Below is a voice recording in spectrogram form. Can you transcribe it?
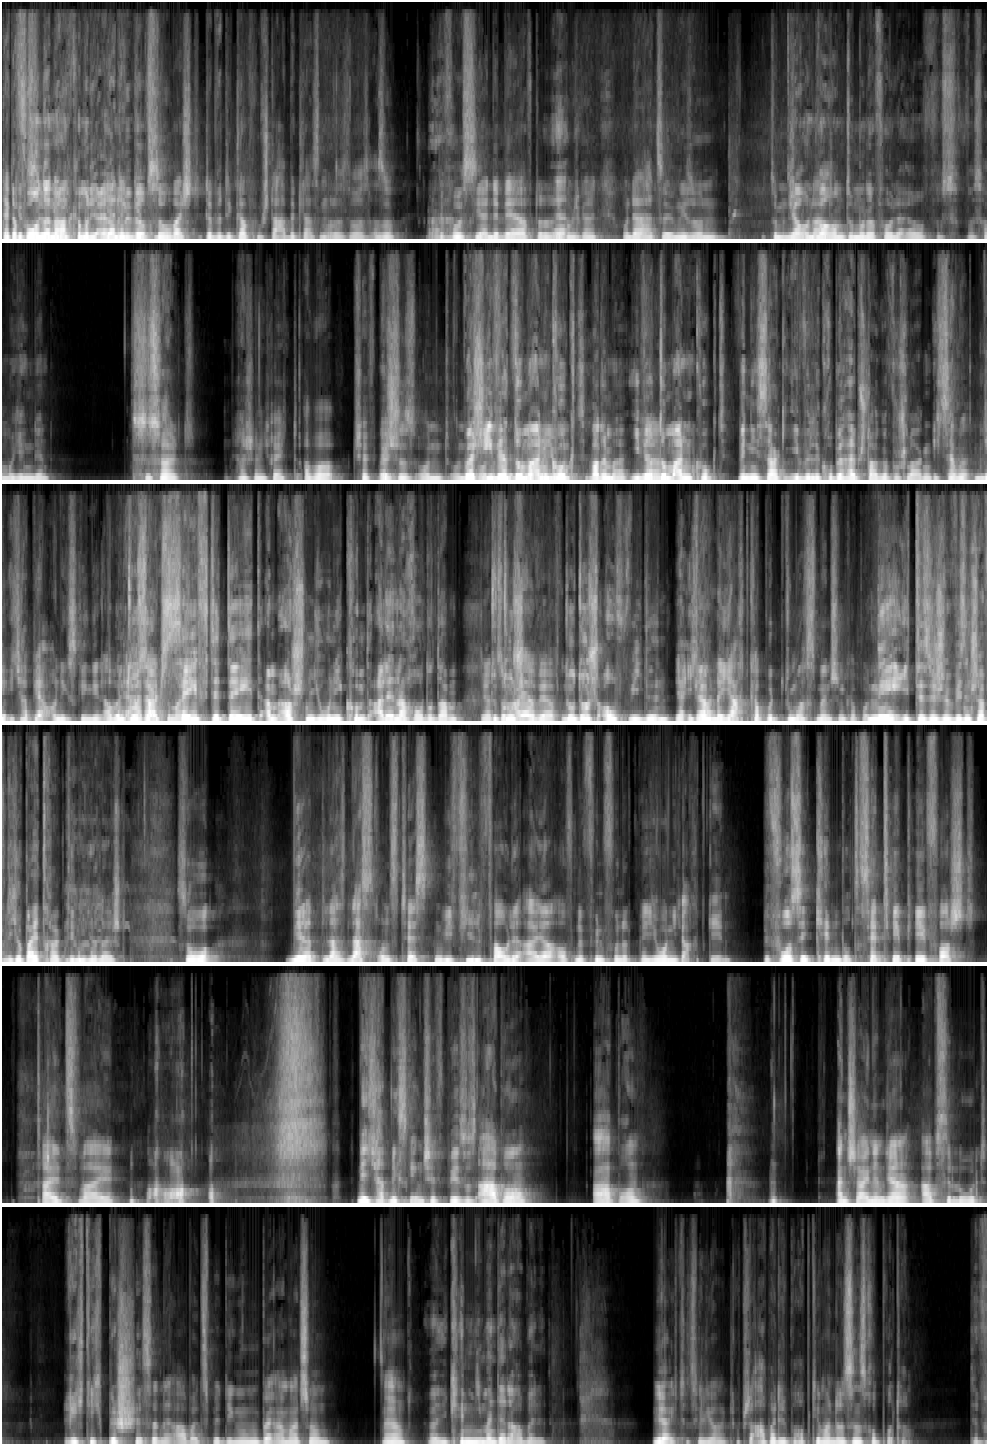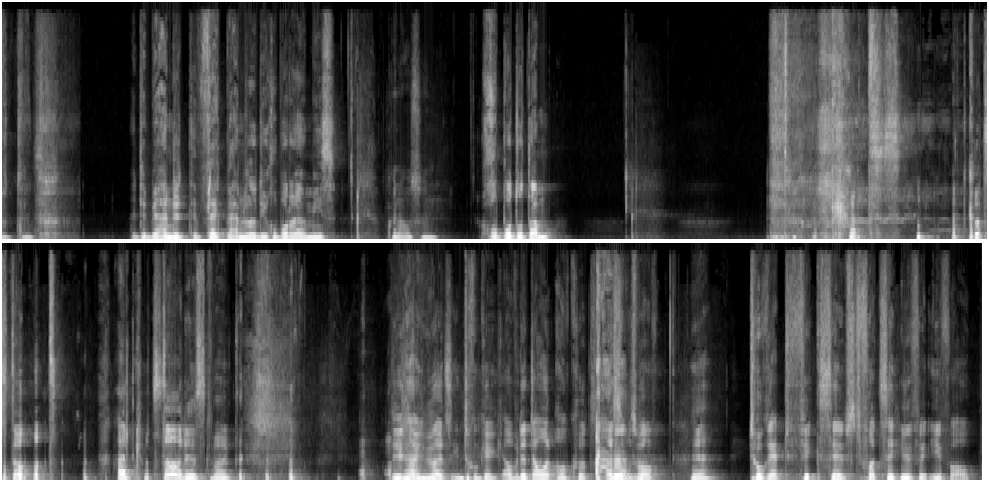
Da Davor und danach kann man die Eier ja, nicht da mehr so, weißt da wird die, glaube ich, vom Stapel gelassen oder sowas. Also, bevor es die ja in der Werft oder da Ja. komm ich gar nicht. Und da hat sie irgendwie so ein. Zumindest Ja, und geplant. warum tun wir da faule Eier? Was, was haben wir gegen den? Das ist halt. Hast du nicht recht, aber Jeff Bezos und. und Weißt du, ich werde dumm 500 Millionen- anguckt. Warte mal, ich werde Ja. dumm anguckt, wenn ich sage, ich will eine Gruppe Halbstarke verschlagen. Ich sag mal, nee, ich habe ja auch nichts gegen den, aber Und du halt sagst, mal- save the date, am 1. Juni kommt alle nach Rotterdam. Ja, du zum tust, Eier werfen. Du tust aufwiegeln. Ja, ich mache eine Yacht kaputt, du machst Menschen kaputt. Nee, das ist ein wissenschaftlicher Beitrag, den ich hier leiste. So, wir, las, lasst uns testen, wie viel faule Eier auf eine 500 Millionen Yacht gehen. Bevor sie kendert. ZTP forscht, Teil 2. nee, ich habe nichts gegen Jeff Bezos, aber, aber, anscheinend ja absolut richtig beschissene Arbeitsbedingungen bei Amazon. Ja, Ja, ich kenne niemanden, der da arbeitet. ja ich tatsächlich auch. Ich glaube, da arbeitet überhaupt jemand oder sind es Roboter? Der, der behandelt, vielleicht behandelt er die Roboter ja mies. Kann auch sein. Roboterdamm. Hat kurz dauert. Hat kurz dauert, der ist gewirkt. Den habe ich mir als Intro-Gag, aber der dauert auch kurz. Also, pass mal auf. Ja. Tourette Fix Selbst Fotzehilfe e.V.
